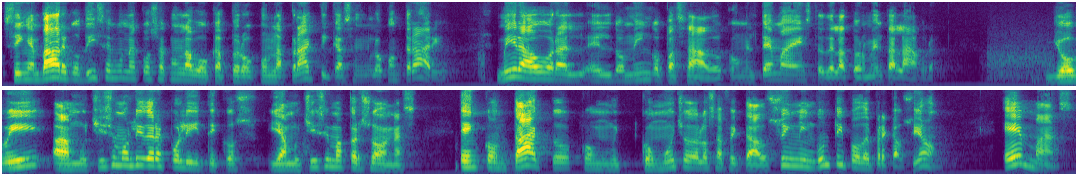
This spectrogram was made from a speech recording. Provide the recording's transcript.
Sin embargo, dicen una cosa con la boca, pero con la práctica hacen lo contrario. Mira ahora el, domingo pasado con el tema este de la tormenta Laura. Yo vi a muchísimos líderes políticos y a muchísimas personas en contacto con, con muchos de los afectados sin ningún tipo de precaución. Es más,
